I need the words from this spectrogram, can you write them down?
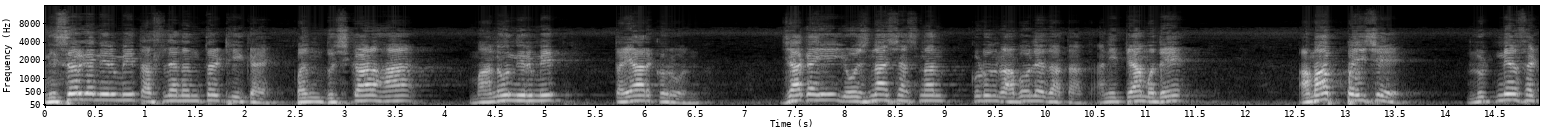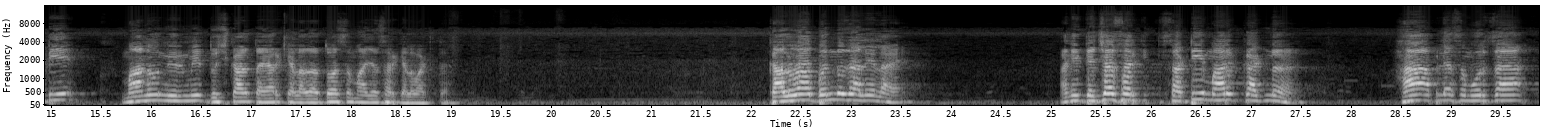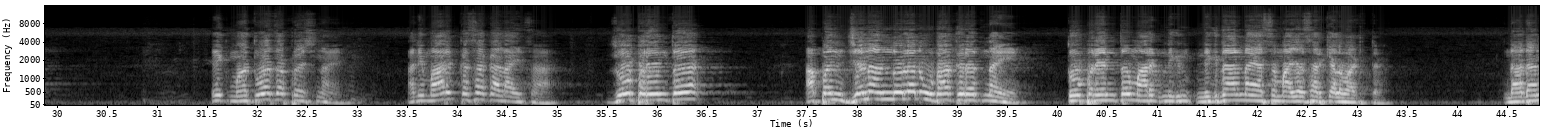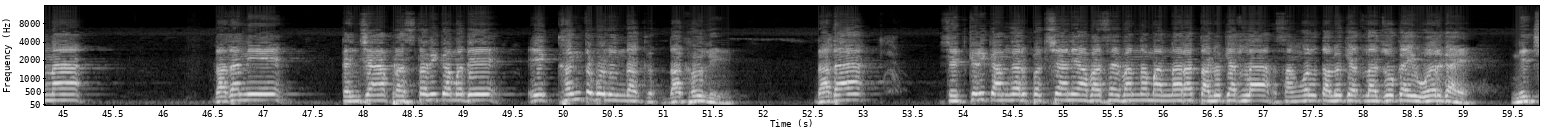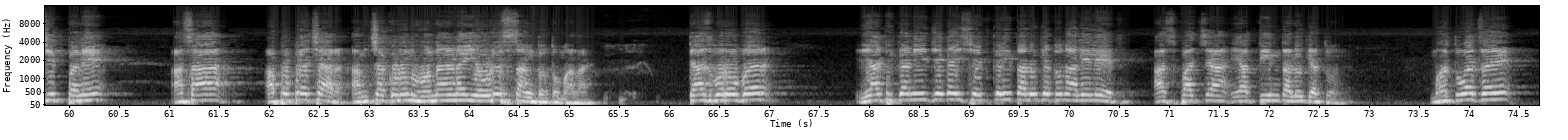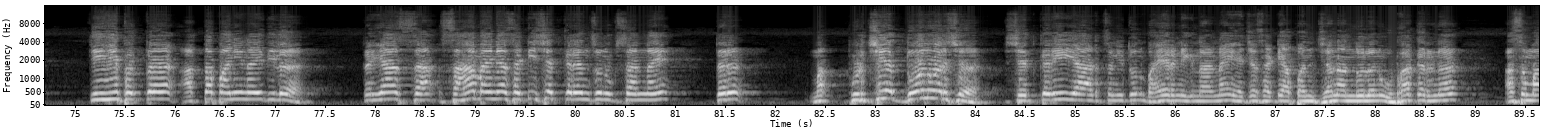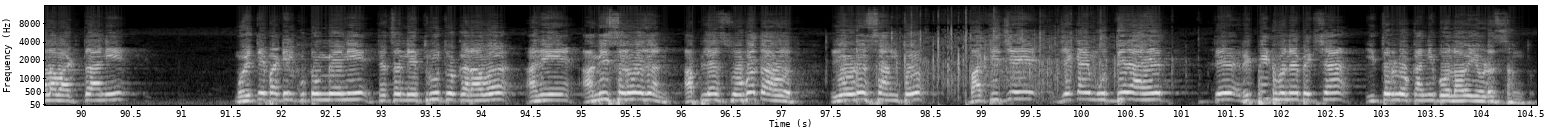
निसर्गनिर्मित असल्यानंतर ठीक आहे पण दुष्काळ हा मानवनिर्मित तयार करून ज्या काही योजना शासनाकडून राबवल्या जातात आणि त्यामध्ये अमाप पैसे लुटण्यासाठी मानवनिर्मित दुष्काळ तयार केला जातो असं माझ्यासारख्याला वाटतं. कालवा बंद झालेला आहे आणि त्याच्यासारखी साठी मार्ग काढणं हा आपल्या समोरचा एक महत्त्वाचा प्रश्न आहे. आणि मार्ग कसा काढायचा? जोपर्यंत आपण जन आंदोलन उभा करत नाही तोपर्यंत मार्ग निघ- निघणार नाही असं माझ्यासारख्याला वाटतं. दादांना दादांनी त्यांच्या प्रास्ताविकामध्ये एक खंत बोलून दाख दाखवली. दादा शेतकरी कामगार पक्ष आणि आबासाहेबांना मानणारा तालुक्यातला सांगोल तालुक्यातला जो काही वर्ग आहे निश्चितपणे असा अपप्रचार आमच्याकडून होणार नाही एवढंच सांगतो तुम्हाला. त्याचबरोबर या ठिकाणी जे काही शेतकरी तालुक्यातून आलेले आहेत आसपासच्या या तीन तालुक्यातून महत्वाचं आहे की ही फक्त आत्ता पाणी नाही दिलं तर या सहा महिन्यासाठी शेतकऱ्यांचं नुकसान नाही तर म- पुढचे दोन वर्ष शेतकरी या अडचणीतून बाहेर निघणार नाही ह्याच्यासाठी आपण जन आंदोलन उभा करणं असं मला वाटतं आणि मोहिते पाटील कुटुंबियांनी त्याचं नेतृत्व करावं आणि आम्ही सर्वजण आपल्यासोबत आहोत एवढंच सांगतो. बाकीचे जे काही मुद्दे आहेत ते रिपीट होण्यापेक्षा इतर लोकांनी बोलावं एवढंच सांगतो.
